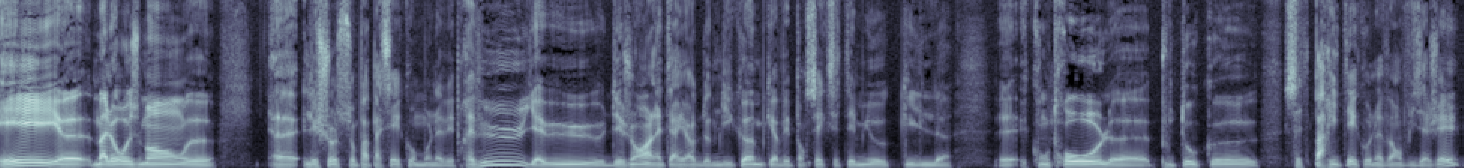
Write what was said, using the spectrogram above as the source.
Et euh, malheureusement, euh, les choses ne sont pas passées comme on avait prévu. Il y a eu des gens à l'intérieur d'Omnicom qui avaient pensé que c'était mieux qu'ils contrôlent plutôt que cette parité qu'on avait envisagée.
